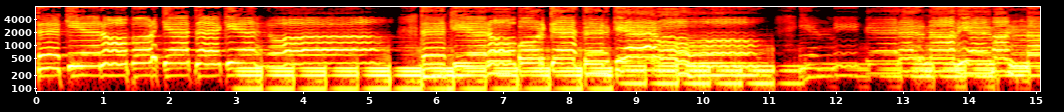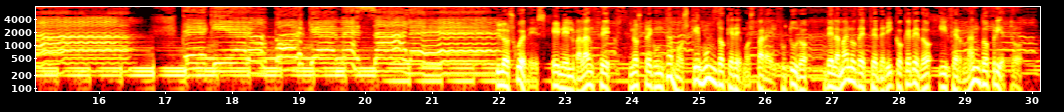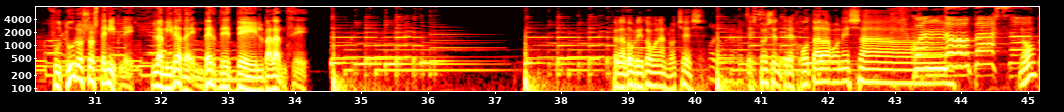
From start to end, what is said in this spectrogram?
Te quiero porque te quiero. Te quiero porque te quiero. Y en mi querer nadie manda. Los jueves, en el balance, nos preguntamos qué mundo queremos para el futuro de la mano de Federico Quevedo y Fernando Prieto. Futuro sostenible, la mirada en verde de El Balance. Fernando Prieto, buenas noches. Hola, buenas noches. Esto es entre J aragonesa... Cuando paso ¿No?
